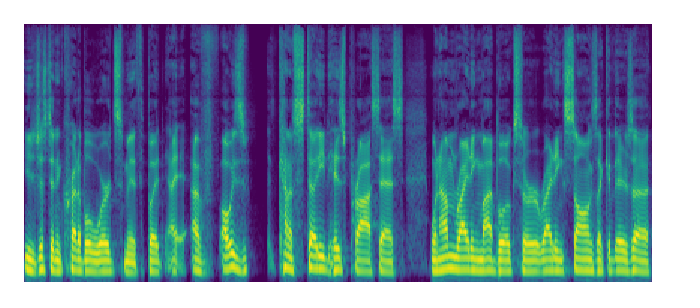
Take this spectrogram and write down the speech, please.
you know just an incredible wordsmith but I, i've always kind of studied his process when i'm writing my books or writing songs like there's a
